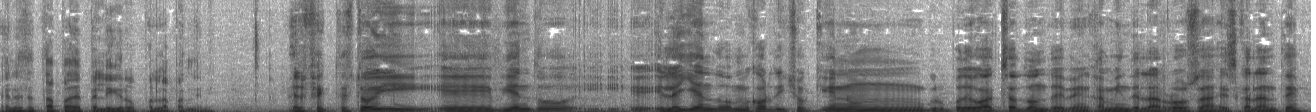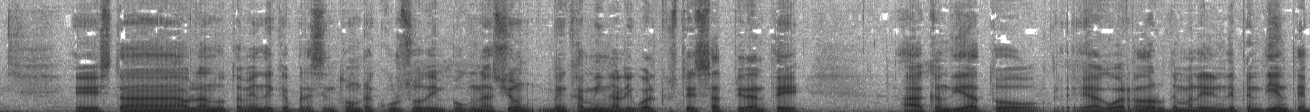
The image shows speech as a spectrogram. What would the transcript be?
en esta etapa de peligro por la pandemia. Perfecto, estoy eh, viendo y eh, leyendo, mejor dicho, aquí en un grupo de WhatsApp donde Benjamín de la Rosa Escalante está hablando también de que presentó un recurso de impugnación. Benjamín, al igual que usted, es aspirante a candidato a gobernador de manera independiente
